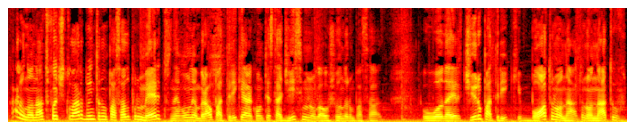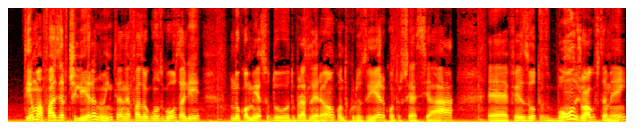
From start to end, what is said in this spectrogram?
Cara, o Nonato foi titular do Inter no passado por méritos, né? Vamos lembrar, o Patrick era contestadíssimo no Gauchão do ano passado. O Odair tira o Patrick, bota o Nonato. O Nonato tem uma fase artilheira no Inter, né? Faz alguns gols ali no começo do, do Brasileirão, contra o Cruzeiro, contra o CSA. É, fez outros bons jogos também.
